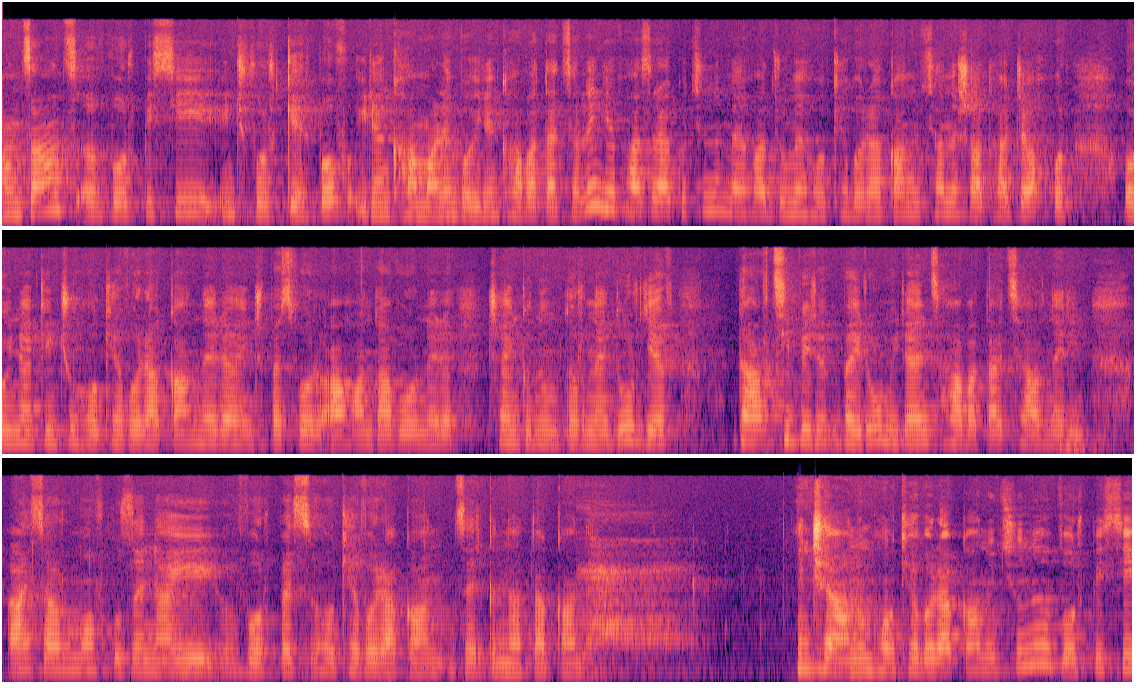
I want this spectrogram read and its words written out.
անձանց, որpիսի ինչ որ կերպով իրենք համարեն, որ իրենք հավատացյալ են եւ հասարակությունը մեղադրում է հոգեվորականությանը շատ հաճախ, որ օրինակ ինչու հոգեվորականները, ինչպես որ աղանդավորները չեն գնում դռնեդուր եւ դարձի բերում իրենց հավատացյալներին։ Այս առումով կուզենայի որպես հոգևորական ձեր գնահատականը։ Ինչ է անում հոգևորականությունը, որpիսի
